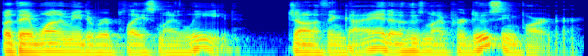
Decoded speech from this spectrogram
but they wanted me to replace my lead, Jonathan Gaeta, who's my producing partner.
